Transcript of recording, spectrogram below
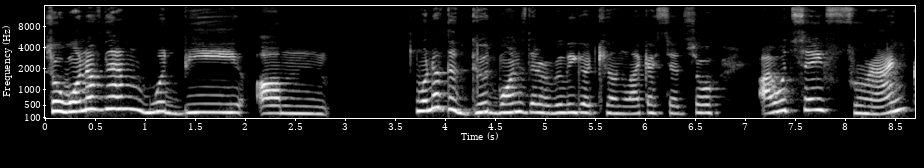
so one of them would be um one of the good ones that are really good killing, like I said. So I would say Frank,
